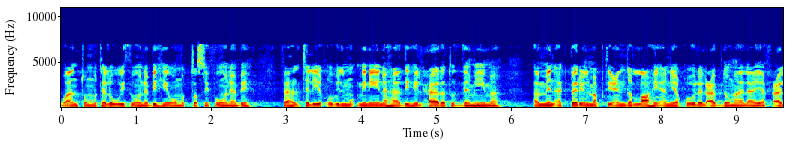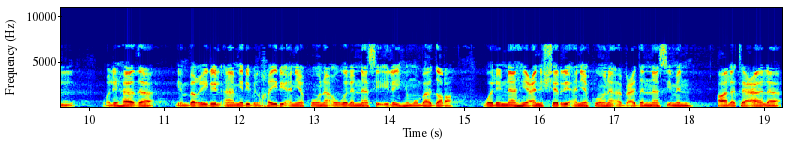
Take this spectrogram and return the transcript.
وأنتم متلوثون به ومتصفون به. فهل تليق بالمؤمنين هذه الحالة الذميمة؟ أم من أكبر المقت عند الله أن يقول العبد ما لا يفعل؟ ولهذا ينبغي للآمر بالخير أن يكون أول الناس إليه مبادرة وللناهي عن الشر أن يكون أبعد الناس منه. قال تعالى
